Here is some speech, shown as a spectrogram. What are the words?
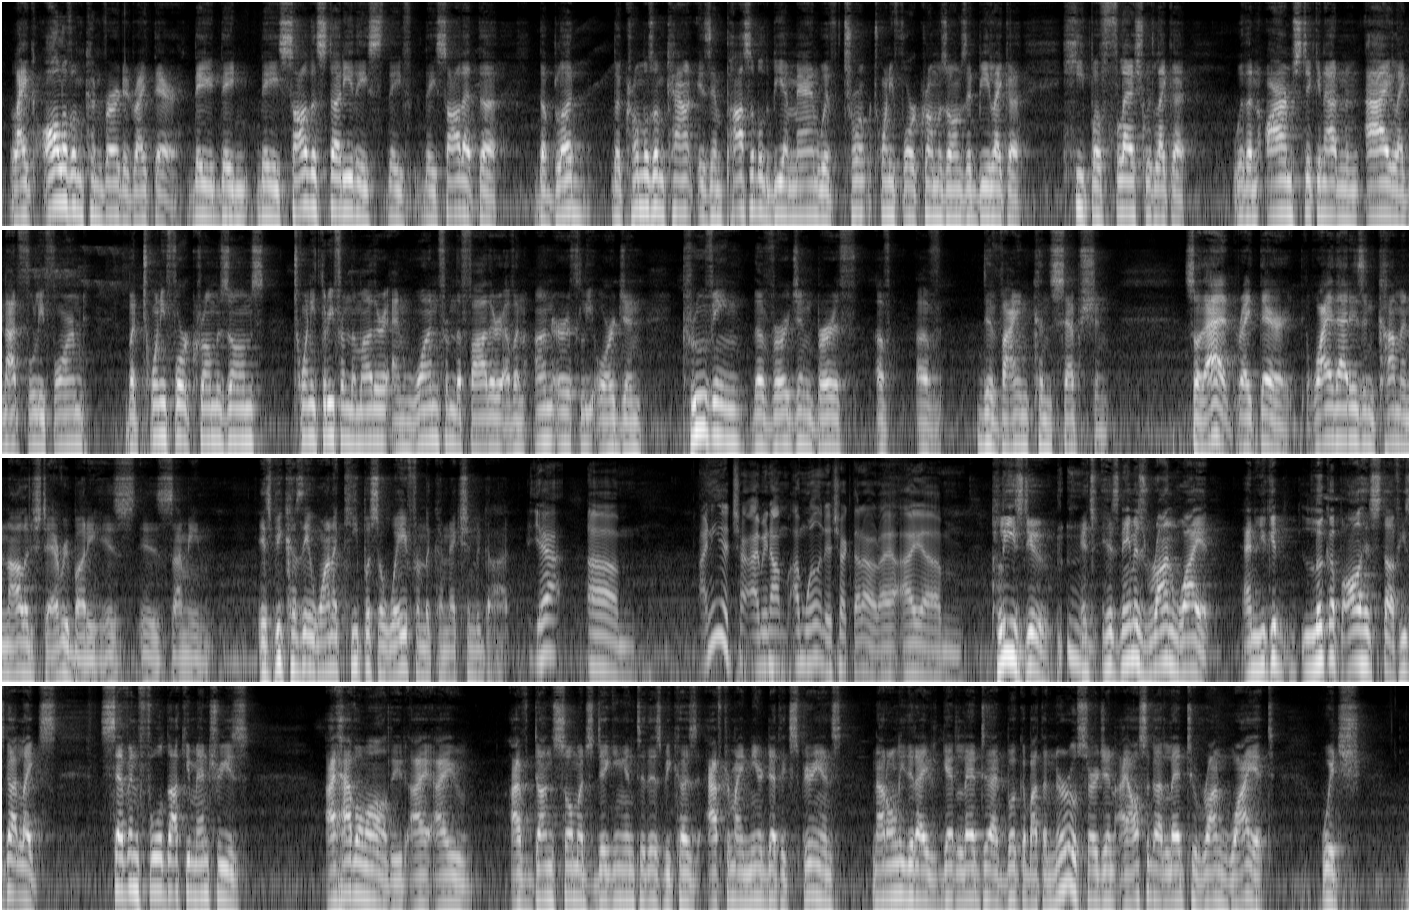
like all of them converted right there. They they they saw the study. They they they saw that the the blood the chromosome count is impossible to be a man with 24 chromosomes it'd be like a heap of flesh with like a with an arm sticking out and an eye like not fully formed but 24 chromosomes 23 from the mother and one from the father of an unearthly origin proving the virgin birth of of divine conception so that right there, why that isn't common knowledge to everybody is is I mean, it's because they want to keep us away from the connection to God. Yeah. Um, I need to check. I mean, I'm, I'm willing to check that out. I, I um, Please do. It's, his name is Ron Wyatt, and you could look up all his stuff. He's got like s- seven full documentaries. I have them all, dude. I, I I've done so much digging into this because after my near death experience, not only did I get led to that book about the neurosurgeon, I also got led to Ron Wyatt, which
